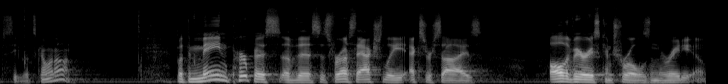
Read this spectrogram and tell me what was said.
see what's going on. But the main purpose of this is for us to actually exercise all the various controls in the radio.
